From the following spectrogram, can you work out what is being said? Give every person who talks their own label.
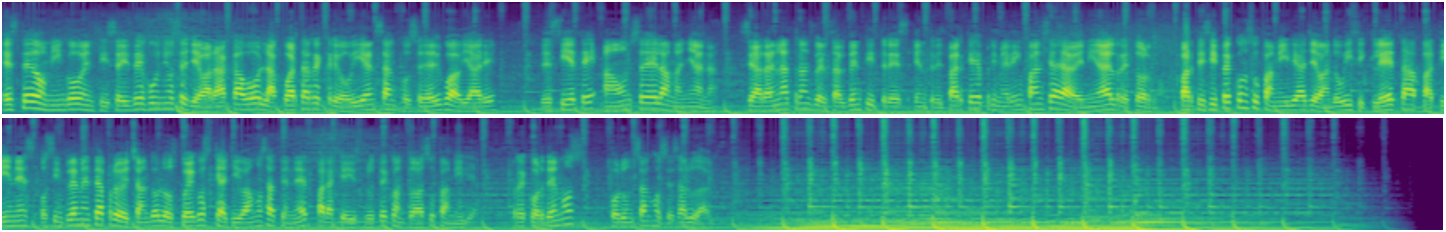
Speaker 1: Este domingo 26 de junio se llevará a cabo la cuarta recreovía en San José del Guaviare de 7 a 11 de la mañana. Se hará en la transversal 23 entre el Parque de Primera Infancia y Avenida del Retorno. Participe con su familia llevando bicicleta, patines o simplemente aprovechando los juegos que allí vamos a tener para que disfrute con toda su familia. Recordemos por un San José saludable.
